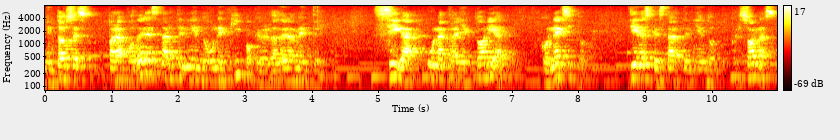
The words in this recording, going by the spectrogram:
Entonces, para poder estar teniendo un equipo que verdaderamente siga una trayectoria con éxito, tienes que estar teniendo personas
